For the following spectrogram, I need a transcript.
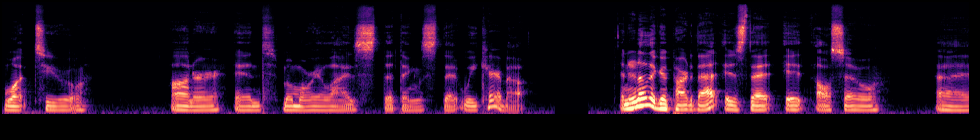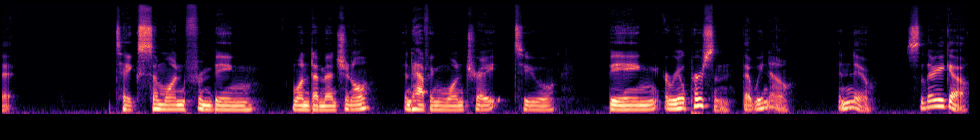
want to honor and memorialize the things that we care about. And another good part of that is that it also uh, takes someone from being one dimensional and having one trait to being a real person that we know and knew. So there you go.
